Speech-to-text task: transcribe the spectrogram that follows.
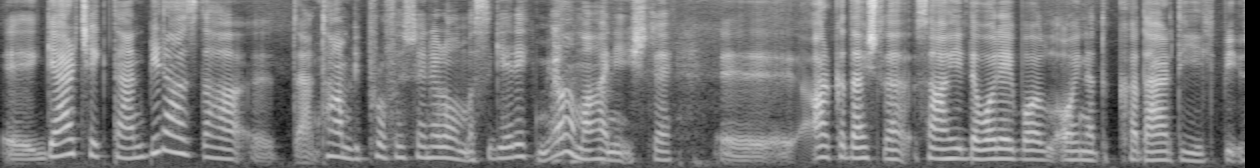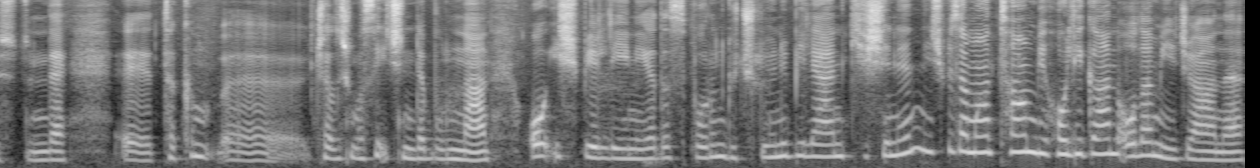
E, gerçekten biraz daha e, tam bir profesyonel olması gerekmiyor ama hani işte e, arkadaşla sahilde voleybol oynadık kadar değil bir üstünde e, takım e, çalışması içinde bulunan o işbirliğini ya da sporun güçlüğünü bilen kişinin hiçbir zaman tam bir holigan olamayacağını,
